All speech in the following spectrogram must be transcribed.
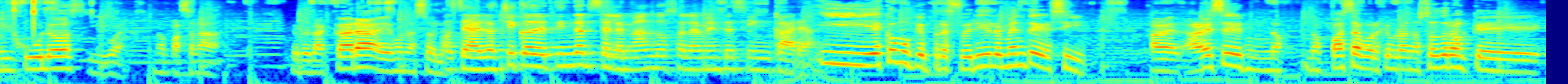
mil culos y bueno, no pasa nada. Pero la cara es una sola. O sea, a los chicos de Tinder se le mando solamente sin cara. Y es como que preferiblemente que sí. A ver, a veces nos, pasa, por ejemplo, a nosotros que,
